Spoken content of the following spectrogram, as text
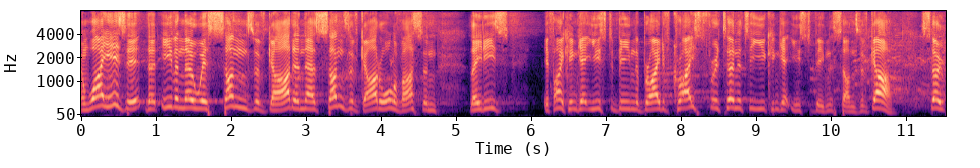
And why is it that even though we're sons of God, and as sons of God, all of us, and ladies, if I can get used to being the bride of Christ for eternity, you can get used to being the sons of God. So,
